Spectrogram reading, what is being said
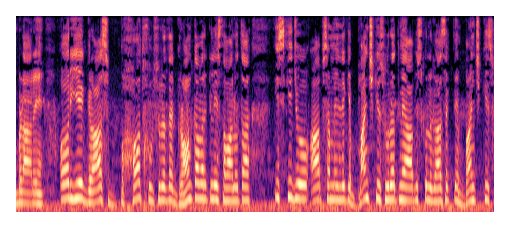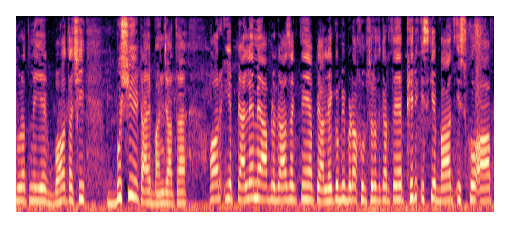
बढ़ा रहे हैं। और ये ग्रास बहुत खूबसूरत है ग्राउंड कवर के लिए इस्तेमाल होता है। इसकी जो आप समझ लें कि बंच की सूरत में आप इसको लगा सकते हैं। बंच की सूरत में ये एक बहुत अच्छी बुशी टाइप बन जाता है। और ये प्याले में आप लगा सकते हैं, प्याले को भी बड़ा खूबसूरत करते हैं। फिर इसके बाद इसको आप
